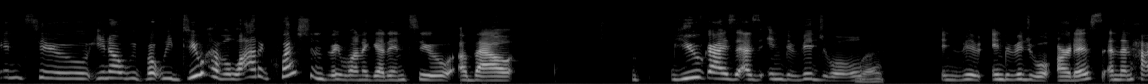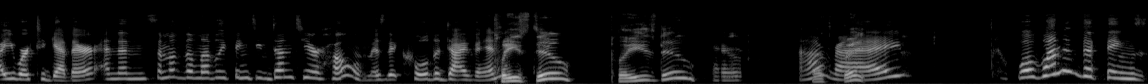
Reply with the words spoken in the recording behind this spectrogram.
into you know we, but we do have a lot of questions we want to get into about you guys as individual Right. invi- individual artists and then how you work together and then some of the lovely things you've done to your home. Is it cool to dive in? Please do. Please do. All That's great. Well, one of the things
